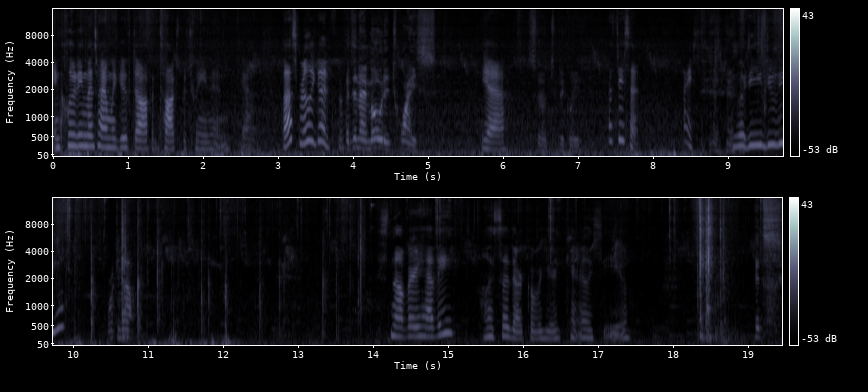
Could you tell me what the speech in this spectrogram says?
including the time we goofed off and talked between, and yeah, that's really good. But then I mowed it twice. Yeah, So typically, that's decent. Nice. what are you doing? working out. It's not very heavy. Oh, it's so dark over here. Can't really see you. It's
